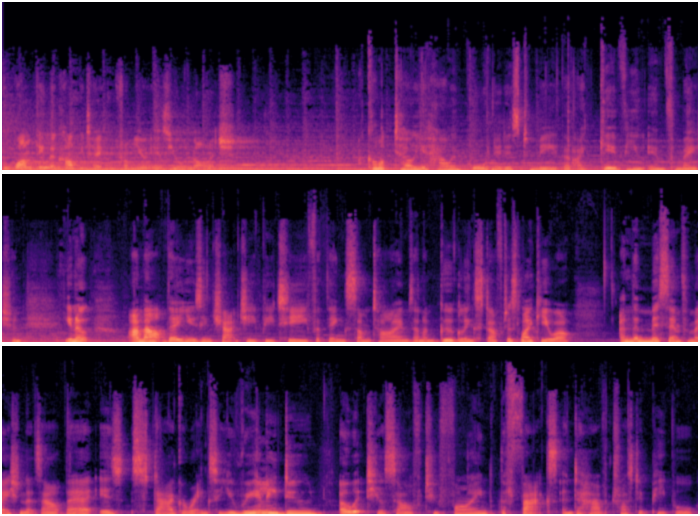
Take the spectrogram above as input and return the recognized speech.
the one thing that can't be taken from you is your knowledge. Can't tell you how important it is to me that I give you information. You know, I'm out there using ChatGPT for things sometimes and I'm Googling stuff just like you are. And the misinformation that's out there is staggering. So you really do owe it to yourself to find the facts and to have trusted people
